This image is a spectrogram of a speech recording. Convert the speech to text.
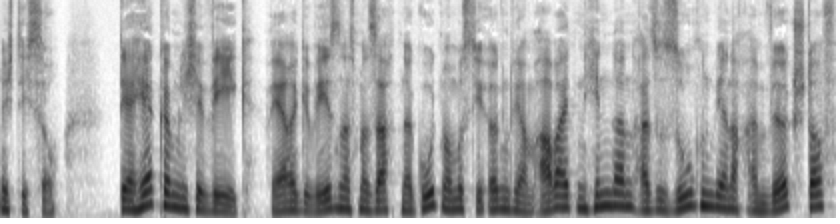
richtig so. Der herkömmliche Weg wäre gewesen, dass man sagt, na gut, man muss die irgendwie am Arbeiten hindern, also suchen wir nach einem Wirkstoff,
